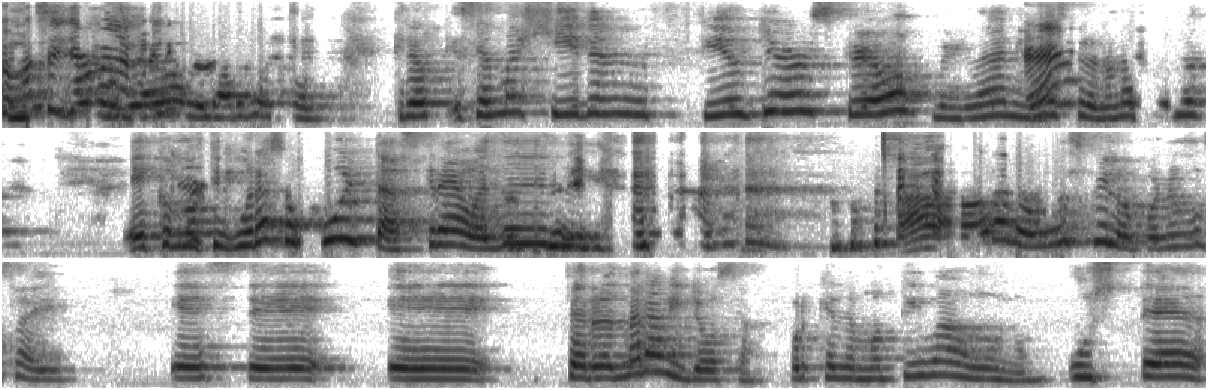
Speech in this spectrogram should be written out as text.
¿cómo se llama la película? Creo que se llama Hidden Figures, creo, ¿verdad? ¿Eh? pero no me acuerdo. Eh, como figuras ocultas, creo. Es de, ah, ahora lo busco y lo ponemos ahí. Este, eh, pero es maravillosa porque le motiva a uno. Usted,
